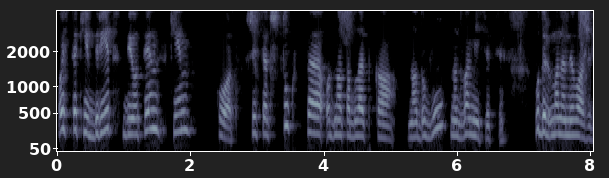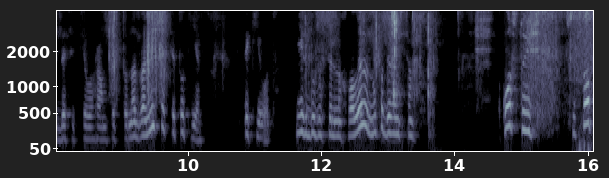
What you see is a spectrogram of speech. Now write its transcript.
Ось такий брід, біотин, скін, код. 60 штук це одна таблетка на добу на 2 місяці. Пудель в мене не важить 10 кг. Тобто на 2 місяці тут є. Такі от. Їх дуже сильно хвалили. Ну, подивимося. Коштують 600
